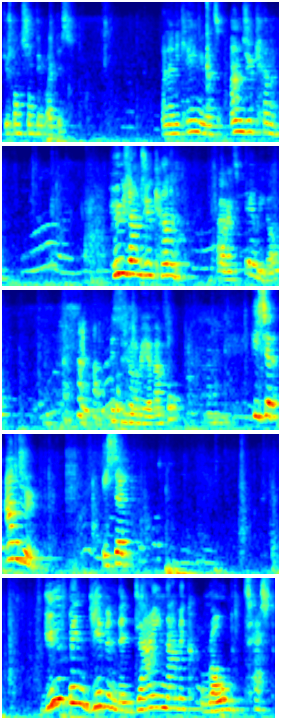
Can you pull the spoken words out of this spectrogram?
just on something like this. And then he came he went, Andrew Cannon. Who's Andrew Cannon? I went, here we go. this is going to be eventful. He said, Andrew, he said, You've been given the dynamic road test.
